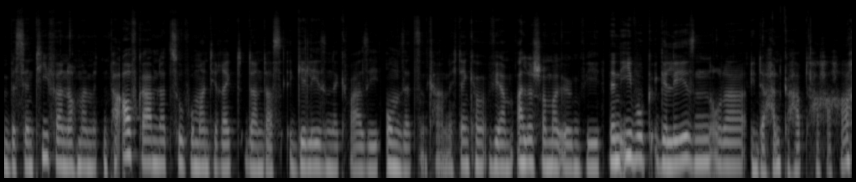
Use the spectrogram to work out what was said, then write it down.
ein bisschen tiefer nochmal mit ein paar Aufgaben dazu, wo man direkt dann das Gelesene quasi umsetzen kann. Ich denke, wir haben alle schon mal irgendwie ein E-Book gelesen oder in der Hand gehabt, hahaha,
